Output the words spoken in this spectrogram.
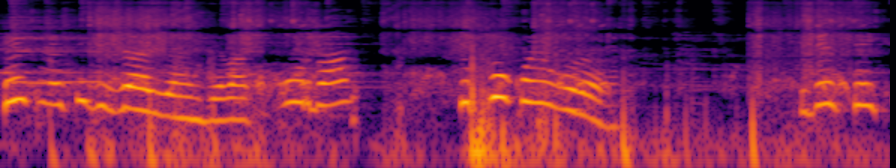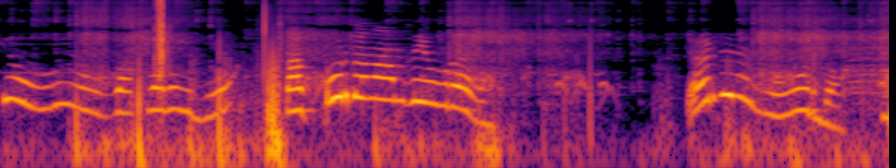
Çekmesi güzel bence. Bak buradan şu Poco'yu vurarım. Bir de sekiyor vuruyor uzaklara gidiyor. Bak buradan Hamza'yı vurarım. Gördünüz mü? Vurdum. Hı.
